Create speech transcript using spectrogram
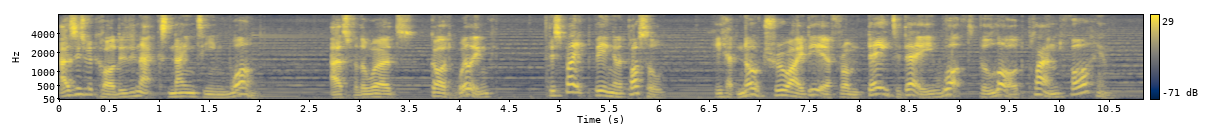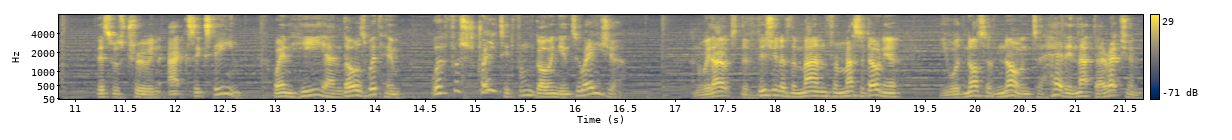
as is recorded in Acts 19:1. As for the words God willing, despite being an apostle, he had no true idea from day to day what the Lord planned for him. This was true in Acts 16, when he and those with him were frustrated from going into Asia and without the vision of the man from Macedonia, he would not have known to head in that direction.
